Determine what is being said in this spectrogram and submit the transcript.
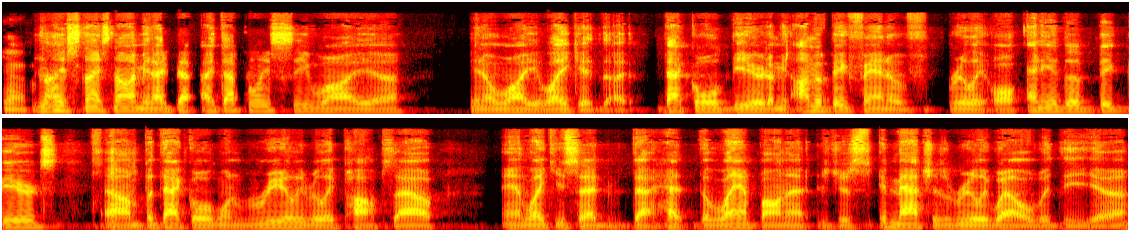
Yeah. Nice, nice. No, I mean, I, de- I definitely see why, uh, you know, why you like it. Uh, that gold beard. I mean, I'm a big fan of really all any of the big beards, um, but that gold one really, really pops out. And like you said, that had the lamp on it is just it matches really well with the uh,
